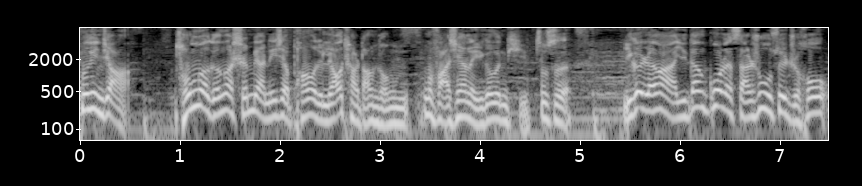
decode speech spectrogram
我跟你讲，从我跟我身边的一些朋友的聊天当中，我发现了一个问题，就是一个人啊，一旦过了三十五岁之后，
